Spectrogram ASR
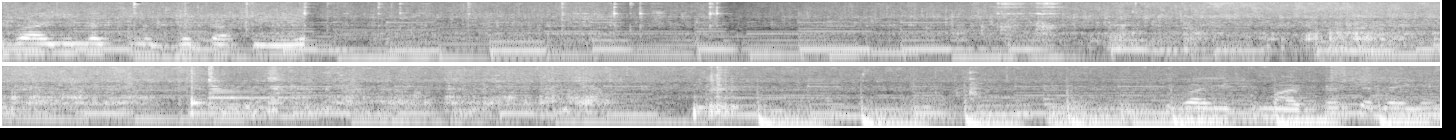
اس کے یہ ٹماٹر چلے گئے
